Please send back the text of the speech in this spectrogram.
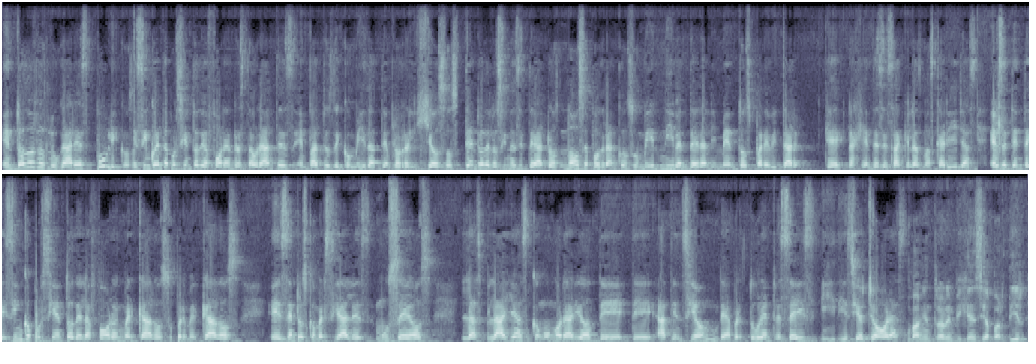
en todos los lugares públicos. El 50% de aforo en restaurantes, en patios de comida, templos religiosos. Dentro de los cines y teatros no se podrán consumir ni vender alimentos para evitar que la gente se saque las mascarillas. El 75% del aforo en mercados, supermercados, eh, centros comerciales, museos, las playas con un horario de, atención, de apertura entre 6 y 18 horas. Van a entrar en vigencia a partir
